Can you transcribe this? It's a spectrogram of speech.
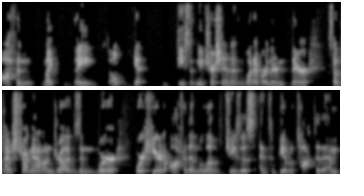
often like they don't get decent nutrition and whatever. They're they're sometimes strung out on drugs. And we're we're here to offer them the love of Jesus and to be able to talk to them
